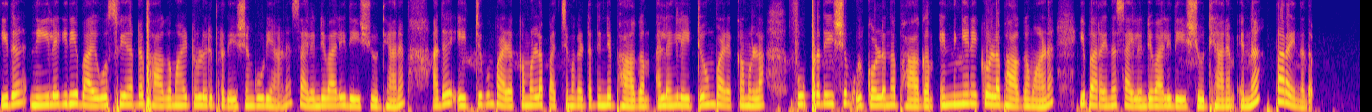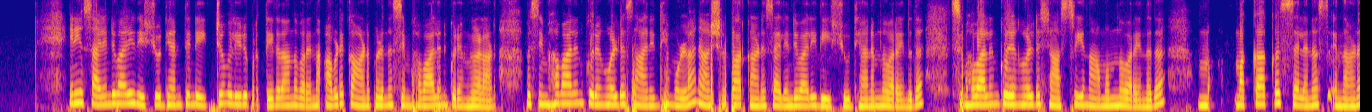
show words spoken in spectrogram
ഇത് നീലഗിരി ബയോസ്ഫിയറിന്റെ ഭാഗമായിട്ടുള്ള ഒരു പ്രദേശം കൂടിയാണ് സൈലന്റ് വാലി ദേശീയോദ്യാനം. അത് ഏറ്റവും പഴക്കമുള്ള പശ്ചിമഘട്ടത്തിന്റെ ഭാഗം അല്ലെങ്കിൽ ഏറ്റവും പഴക്കമുള്ള ഭൂപ്രദേശം ഉൾക്കൊള്ളുന്ന ഭാഗം എന്നിങ്ങനെയൊക്കെയുള്ള ഭാഗമാണ് ഈ പറയുന്ന സൈലന്റ് വാലി ദേശീയോദ്യാനം എന്ന് പറയുന്നത്. ഇനി സൈലന്റ് വാലി ദേശീയോദ്യാനത്തിന്റെ ഏറ്റവും വലിയൊരു പ്രത്യേകത എന്ന് പറയുന്നത് അവിടെ കാണപ്പെടുന്ന സിംഹവാലൻ കുരങ്ങുകളാണ്. അപ്പോൾ സിംഹവാലൻ കുരങ്ങുകളുടെ സാന്നിധ്യമുള്ള നാഷണൽ പാർക്കാണ് സൈലന്റ് വാലി ദേശീയോദ്യാനം എന്ന് പറയുന്നത്. സിംഹവാലൻ കുരങ്ങുകളുടെ ശാസ്ത്രീയ നാമം എന്ന് പറയുന്നത് മക്കാക്കസ് സെലനസ് എന്നാണ്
